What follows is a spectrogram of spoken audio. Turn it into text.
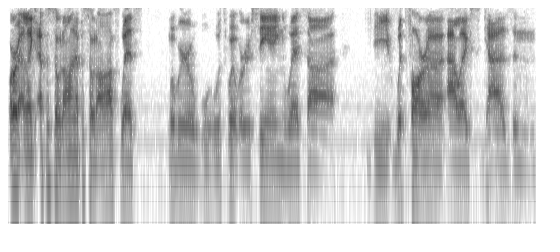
or like episode on episode off with what we are with what we are seeing with uh the with Farah, Alex, Gaz, and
